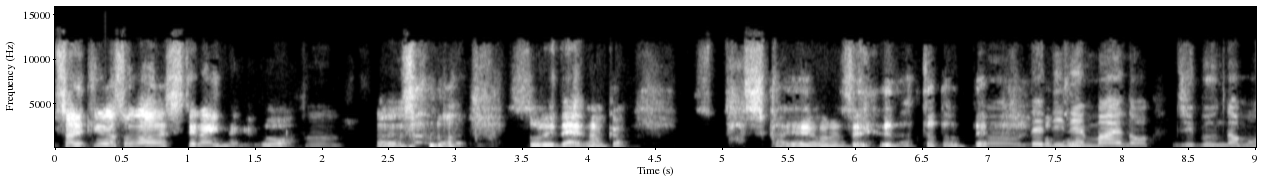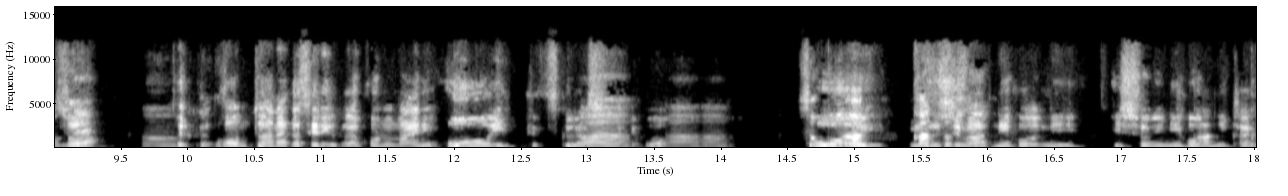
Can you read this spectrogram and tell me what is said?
最近はそんな話してないんだけど、うん。そのそれでなんか、確か映画のセリフだったと思って、うん、で、こう2年前の自分だもんそうね。うん。で本当はなんかセリフがこの前に多いってつくらしいんだけど、多い水島日本に一緒に日本に帰る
